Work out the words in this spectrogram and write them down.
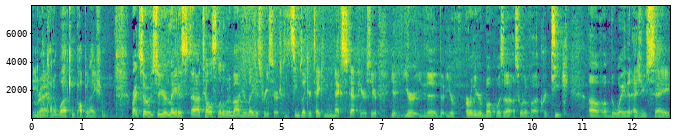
In right. the kind of working population. Right. So, so your latest. Uh, tell us a little bit about your latest research because it seems like you're taking the next step here. So, your your your earlier book was a, a, sort of a critique of of the way that, as you say,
